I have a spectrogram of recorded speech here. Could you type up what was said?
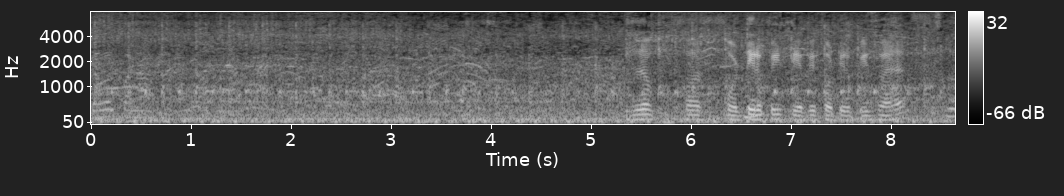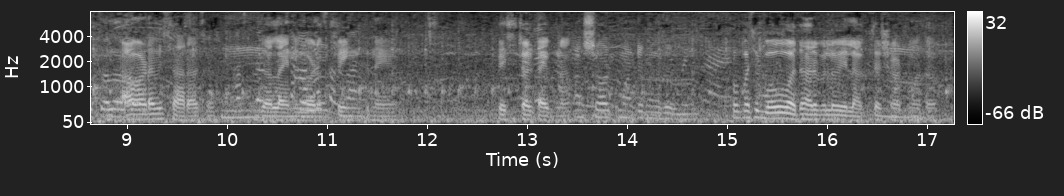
डबल पन्ना four forty rupees A B forty રૂપીઝમાં છે इसमें कलर આ વાળા બી સારા છે જો લાઇનિંગ વાળા પિંક ને પેસ્ટલ ટાઈપના આ શર્ટ માટે મને જરૂર તો પછી બહુ વધારે પેલું એ લાગશે શર્ટમાં તો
